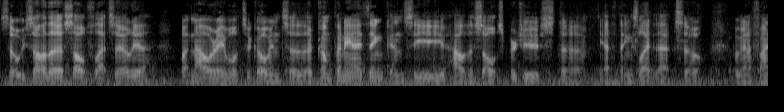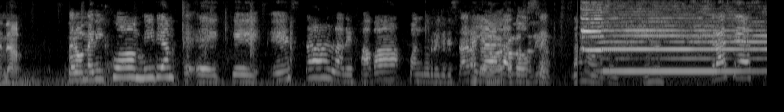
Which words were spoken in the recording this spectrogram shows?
So we saw the salt flats earlier, but now we're able to go into the company I think and see how the salt's produced, uh, yeah, things like that. So we're gonna find out. Pero me dijo Miriam eh, eh, que esta la dejaba cuando regresara ya a las 12. Ajá. Gracias.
